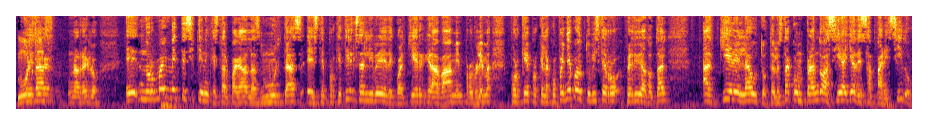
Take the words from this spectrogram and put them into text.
Multas. Un arreglo. Eh, normalmente sí tienen que estar pagadas las multas, este, porque tiene que estar libre de cualquier gravamen, problema. ¿Por qué? Porque la compañía cuando tuviste pérdida total adquiere el auto, te lo está comprando así haya desaparecido.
